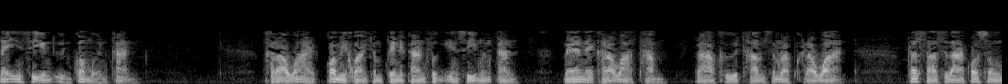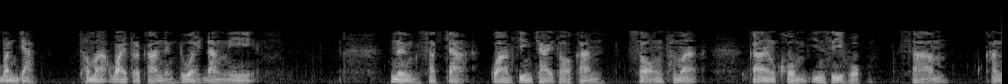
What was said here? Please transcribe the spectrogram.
ในอินทรีย์อื่นๆก็เหมือนกันคารวะก็มีความจำเป็นในการฝึกอินทรีย์เหมือนกัน แม้ในคารวะธรรม กล่าวคือธรรมสำหรับคารวะพระศาสดาก็ทรงบัญญัติธรรมะไว้ประการหนึ่งด้วย ดังนี้หนึ่งสัจจะความจริงใจต่อกันสองธรรมะ การข่มอินทรีย์หกสามขัน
